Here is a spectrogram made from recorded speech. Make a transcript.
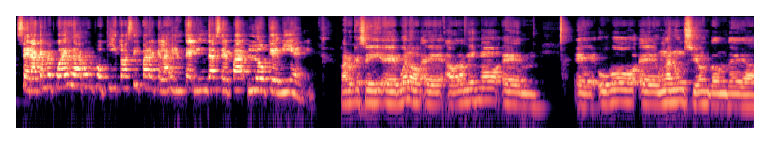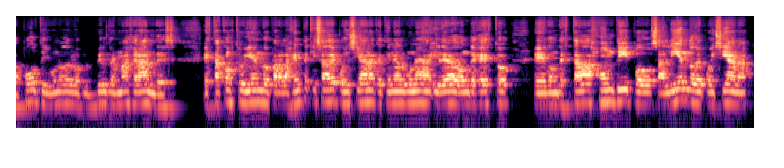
¿será que me puedes dar un poquito así para que la gente linda sepa lo que viene? Claro que sí. Eh, bueno, eh, ahora mismo em, eh, hubo un anuncio donde Apolti, uno de los builders más grandes, está construyendo para la gente quizás de Poinciana que tiene alguna idea de dónde es esto, donde está Home Depot saliendo de Poinciana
